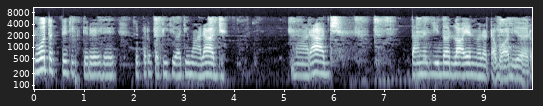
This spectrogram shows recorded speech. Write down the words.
बहुत अच्छे दिख रहे हैं Chhatrapati Shivaji Maharaj. Maharaj, Tanaji the lion Maratha warrior.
